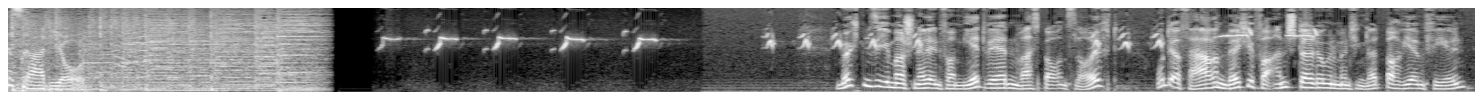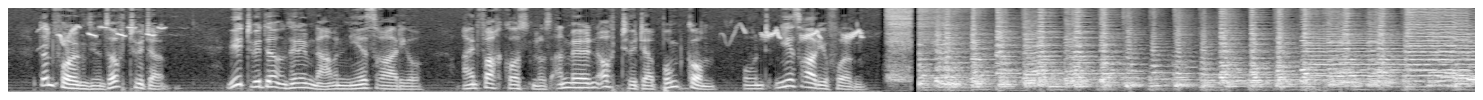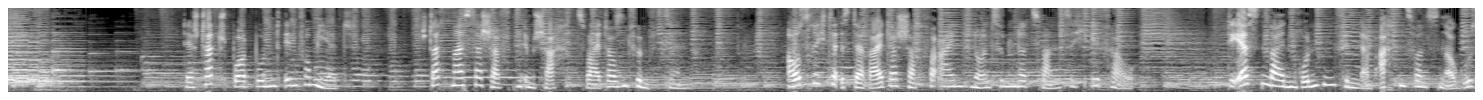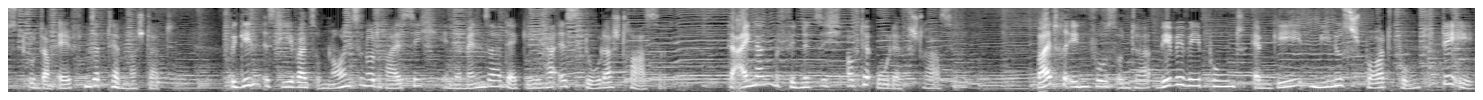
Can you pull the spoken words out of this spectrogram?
Niers Radio. Möchten Sie immer schnell informiert werden, was bei uns läuft und erfahren, welche Veranstaltungen Mönchengladbach wir empfehlen? Dann folgen Sie uns auf Twitter. Wir twittern unter dem Namen Niers Radio. Einfach kostenlos anmelden auf twitter.com und Niers Radio folgen. Der Stadtsportbund informiert. Stadtmeisterschaften im Schach 2015. Ausrichter ist der Reiter Schachverein 1920 e.V. Die ersten beiden Runden finden am 28. August und am 11. September statt. Beginn ist jeweils um 19.30 Uhr in der Mensa der GHS Dohler Straße. Der Eingang befindet sich auf der Olefstraße. Weitere Infos unter www.mg-sport.de.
